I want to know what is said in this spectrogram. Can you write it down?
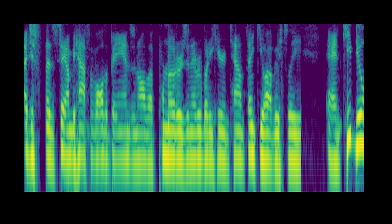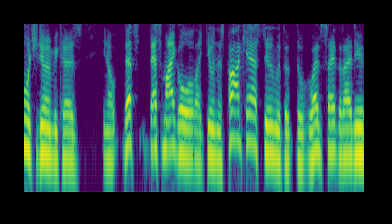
I just wanted to say on behalf of all the bands and all the promoters and everybody here in town, thank you, obviously, and keep doing what you're doing because you know that's that's my goal like doing this podcast doing with the, the website that i do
